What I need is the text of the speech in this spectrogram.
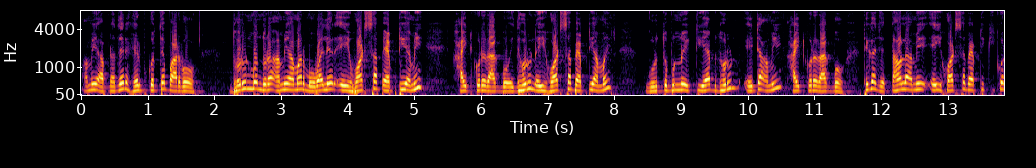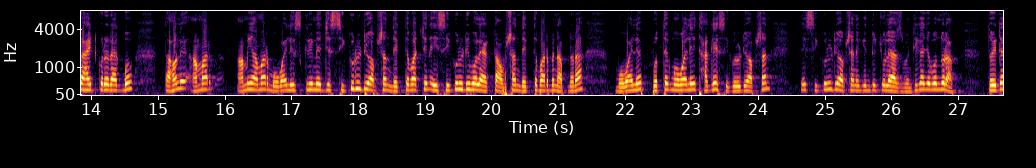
আমি আপনাদের হেল্প করতে পারব। ধরুন বন্ধুরা, আমি আমার মোবাইলের এই হোয়াটসঅ্যাপ অ্যাপটি আমি হাইড করে রাখব। এই ধরুন, এই হোয়াটসঅ্যাপ অ্যাপটি আমার গুরুত্বপূর্ণ একটি অ্যাপ ধরুন, এটা আমি হাইড করে রাখব। ঠিক আছে? তাহলে আমি এই হোয়াটসঅ্যাপ অ্যাপটি কী করে হাইড করে রাখব? তাহলে আমার আমি আমার মোবাইল স্ক্রিনে যে সিকিউরিটি অপশান দেখতে পাচ্ছেন, এই সিকিউরিটি বলে একটা অপশান দেখতে পারবেন আপনারা। মোবাইলে, প্রত্যেক মোবাইলেই থাকে সিকিউরিটি অপশান এই সিকিউরিটি অপশানে কিন্তু চলে আসবেন, ঠিক আছে বন্ধুরা? তো এটা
